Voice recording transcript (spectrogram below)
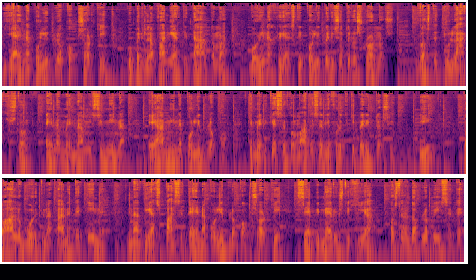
Για ένα πολύπλοκο ξόρκι που περιλαμβάνει αρκετά άτομα μπορεί να χρειαστεί πολύ περισσότερος χρόνος. Δώστε τουλάχιστον ένα με 1,5 μήνα εάν είναι πολύπλοκο και μερικές εβδομάδες σε διαφορετική περίπτωση. Ή το άλλο που μπορείτε να κάνετε είναι να διασπάσετε ένα πολύπλοκο ξόρκι σε επιμέρους στοιχεία ώστε να το απλοποιήσετε.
